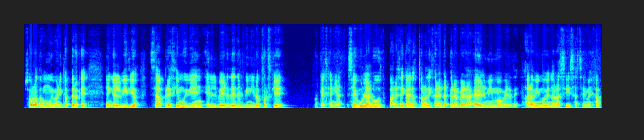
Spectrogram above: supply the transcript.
Son los dos muy bonitos. Espero que en el vídeo se aprecie muy bien el verde del vinilo porque, porque es genial. Según la luz parece que hay dos tonos diferentes, pero en verdad es el mismo verde. Ahora mismo viéndolo así se asemeja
